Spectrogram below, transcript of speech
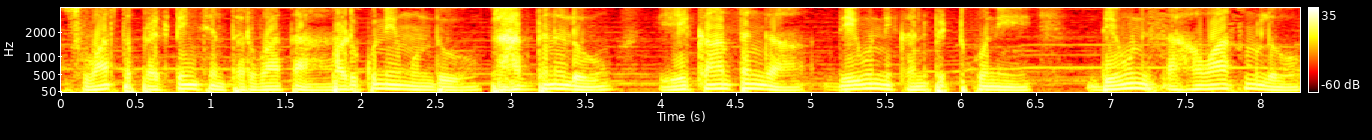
స్వార్థ ప్రకటించిన తర్వాత పడుకునే ముందు ప్రార్థనలో ఏకాంతంగా దేవుణ్ణి కనిపెట్టుకొని దేవుని సహవాసంలో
